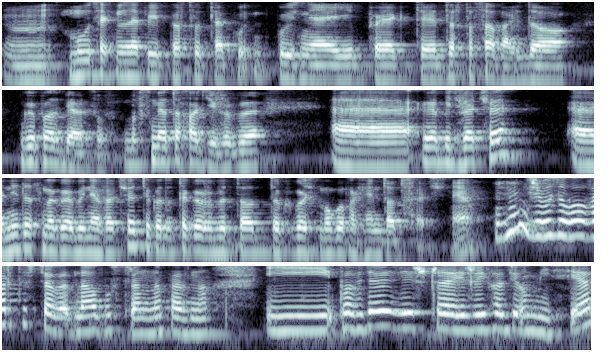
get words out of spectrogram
mm, móc jak najlepiej po prostu te pó- później projekty dostosować do grupy odbiorców. Bo w sumie o to chodzi, żeby e, robić rzeczy, nie do samego robienia rzeczy, tylko do tego, żeby to do kogoś mogło właśnie dotrzeć, nie? Mhm, żeby to było wartościowe dla obu stron na pewno. I powiedziałeś jeszcze, jeżeli chodzi o misję,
